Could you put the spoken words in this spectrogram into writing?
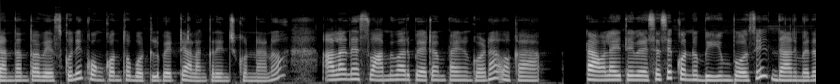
గంధంతో వేసుకుని కుంకుమతో బొట్లు పెట్టి అలంకరించుకున్నాను. అలానే స్వామివారి పీఠం పైన కూడా ఒక టవల్ అయితే వేసేసి కొన్ని బియ్యం పోసి దాని మీద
